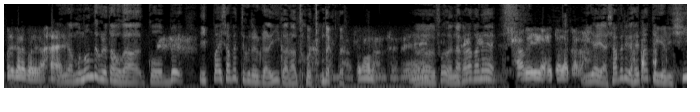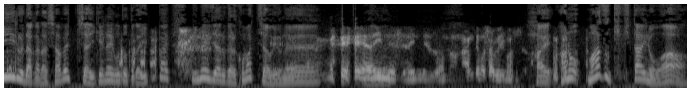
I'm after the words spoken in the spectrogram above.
これからこれから。はいい。や、もう飲んでくれた方が、こう、べいっぱい喋ってくれるからいいかなと思ったんだけどま。あそうなんですよね。うん、そうだよ。なかなかね、喋りが下手だから。いやいや、喋りが下手というより、ヒールだから喋っちゃいけないこととかいっぱいイメージあるから困っちゃうよね。いや、いいんですよ、いいんですよ。何でも喋りますよ。はい。あの、まず聞きたいのは、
